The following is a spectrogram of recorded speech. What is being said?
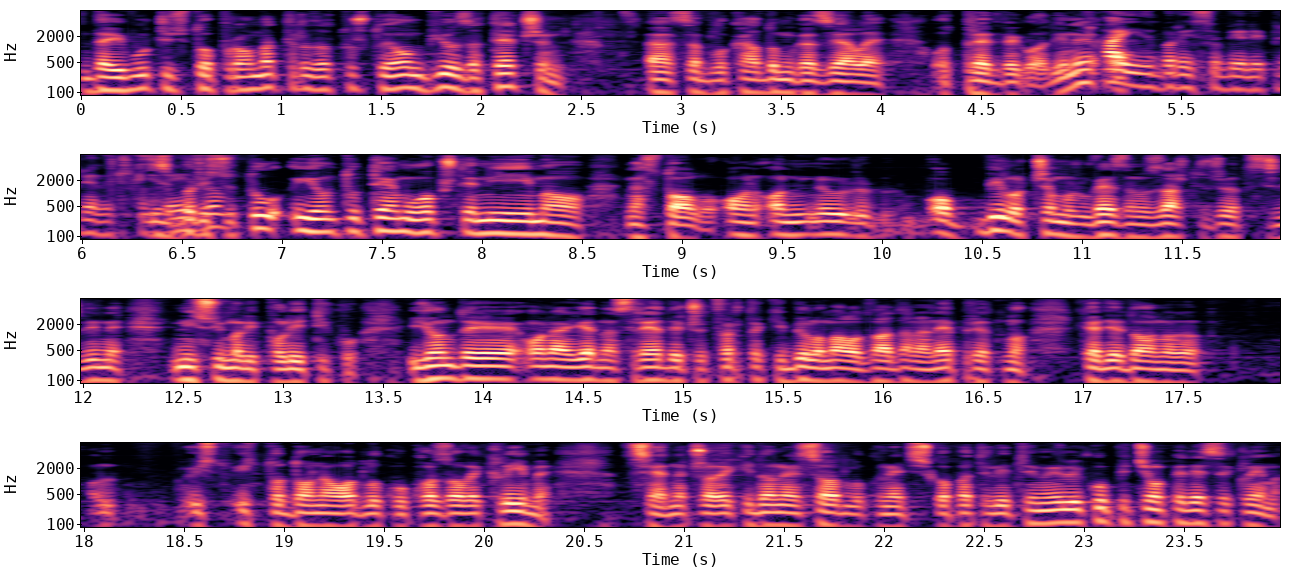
da i Vučić to promatra zato što je on bio zatečen sa blokadom Gazele od pre dve godine. A izbori su bili prilično blizu. Izbori su tu i on tu temu uopšte nije imao na stolu. On, on o bilo čemu vezano za zaštitu života sredine nisu imali politiku. I onda je ona jedna sreda i četvrtak je bilo malo dva dana neprijatno kad je dono isto donao odluku ko za ove klime. Sedne čovjek i donese odluku, neće skopati litijum ili kupit ćemo 50 klima.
